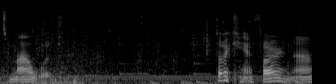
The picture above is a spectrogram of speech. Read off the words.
That's my wood. Do I campfire? Nah.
